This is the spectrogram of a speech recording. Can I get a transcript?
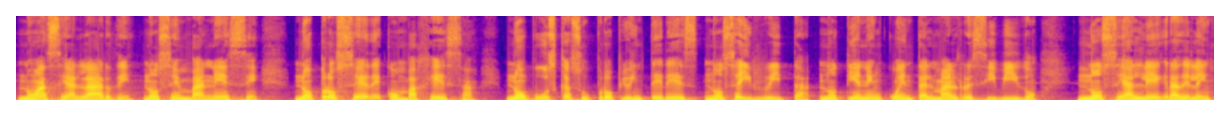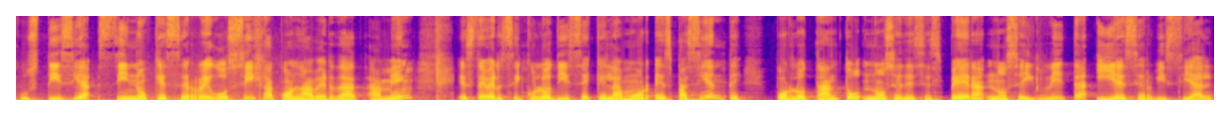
no hace alarde, no se envanece, no procede con bajeza, no busca su propio interés, no se irrita, no tiene en cuenta el mal recibido, no se alegra de la injusticia, sino que se regocija con la verdad. Amén. Este versículo dice que el amor es paciente, por lo tanto no se desespera, no se irrita y es servicial.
